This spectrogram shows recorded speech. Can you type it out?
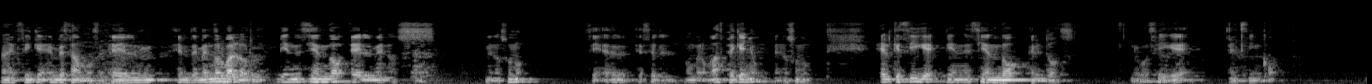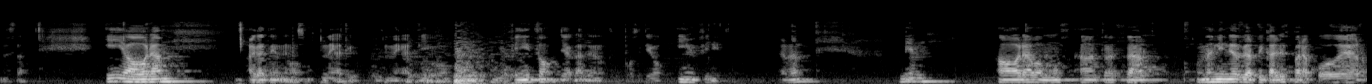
Así que empezamos. El, de menor valor viene siendo el menos, menos 1. Sí, es el, es el número más pequeño, menos 1. El que sigue viene siendo el 2. Luego sigue el 5. Y ahora, acá tenemos negativo, negativo infinito y acá tenemos positivo infinito. ¿verdad? Bien, ahora vamos a trazar unas líneas verticales para poder,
